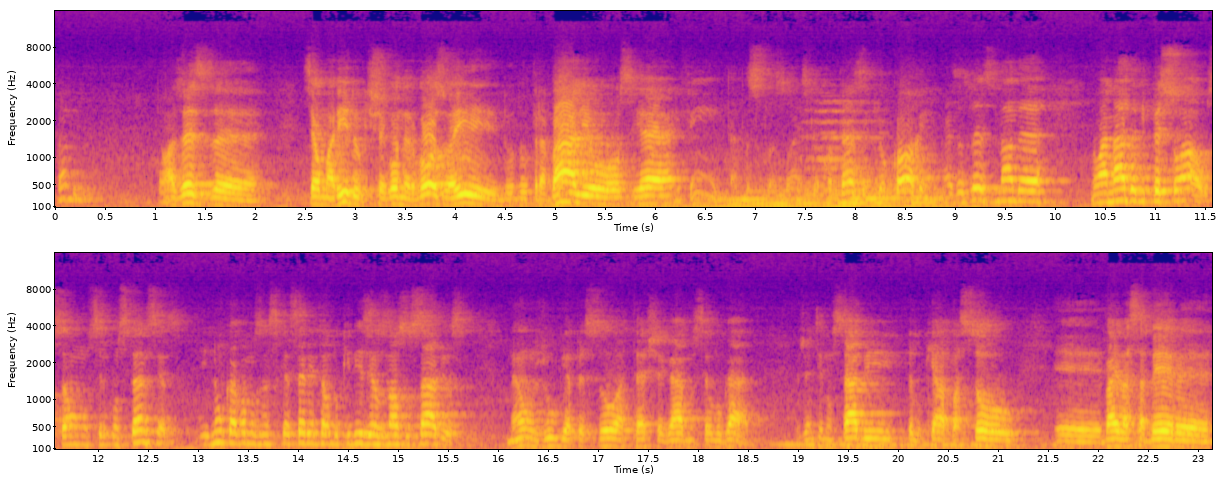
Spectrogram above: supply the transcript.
Sabe? Então às vezes. Eh, se é o marido que chegou nervoso aí do, do, trabalho, ou se é, enfim, tantas situações que acontecem, que ocorrem, mas às vezes nada, não há nada de pessoal, são circunstâncias, e nunca vamos nos esquecer então do que dizem os nossos sábios, não julgue a pessoa até chegar no seu lugar. A gente não sabe pelo que ela passou, eh, vai lá saber, eh,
